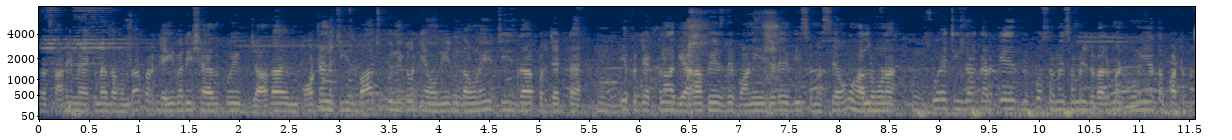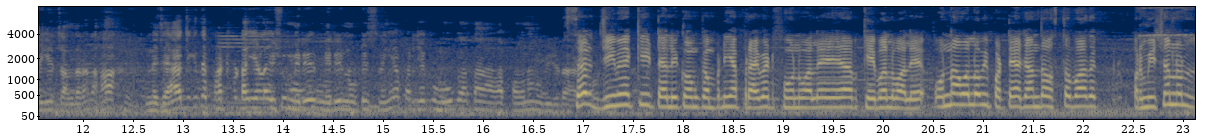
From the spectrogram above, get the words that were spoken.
ਤਾਂ ਸਾਰੇ ਮਹਿਕਮੇ ਦਾ ਹੁੰਦਾ, ਪਰ ਕਈ ਵਾਰੀ ਸ਼ਾਇਦ ਕੋਈ ਜ਼ਿਆਦਾ ਇੰਪੋਰਟੈਂਟ ਚੀਜ਼ ਬਾਅਦ ਚ ਕੋਈ ਨਿਕਲ ਕੇ ਆਉਂਦੀ ਹੈ, ਜਿੱਦਾਂ ਹੁਣ ਇਹ ਚੀਜ਼ ਦਾ ਪ੍ਰੋਜੈਕਟ ਹੈ, ਇਹ ਪ੍ਰੋਜੈਕਟ ਨਾਲ 11 ਫੇਜ਼ ਦੇ ਪਾਣੀ ਜਿਹੜੇ ਦੀ ਸਮੱਸਿਆ ਉਹ ਹੱਲ ਹੋਣਾ, ਸੋ ਇਹ ਚੀਜ਼ਾਂ ਕਰਕੇ ਦੇਖੋ ਸਮੇਂ-ਸਮੇਂ ਡਿਵੈਲਪਮੈਂਟ ਹੋਣੀ ਹੈ, ਤਾਂ ਪੱਟ ਪਟਈਆ ਚੱਲਦਾ ਰਹਿੰਦਾ, ਹਾਂ, ਨਜਾਇਜ਼ ਕਿਤੇ ਪੱਟ ਪਟਾਈ ਵਾਲਾ ਇਸ਼ੂ ਮੇਰੇ ਮੇਰੇ ਨੋਟਿਸ ਨਹੀਂ ਹੈ, ਪਰ ਜੇ ਕੋਈ ਹੋਊਗਾ ਤਾਂ ਆਪਾਂ ਉਹਨਾਂ ਨੂੰ ਵੀ ਜਿਹੜਾ ਸਰ ਜਿਵੇਂ ਕਿ ਟੈਲੀਕਾਮ ਕੰਪਨੀਆਂ ਪ੍ਰਾਈਵੇਟ ਫੋਨ ਵਾਲੇ ਜਾਂ ਕੇਬਲ ਵਾਲੇ, ਉਹਨਾਂ ਵੱਲੋਂ ਵੀ ਪੱਟਿਆ ਜਾਂਦਾ, ਉਸ ਤੋਂ ਬਾਅਦ ਪਰਮਿਸ਼ਨ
